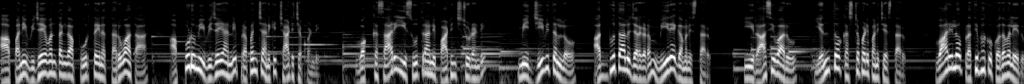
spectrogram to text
ఆ పని విజయవంతంగా పూర్తయిన తరువాత అప్పుడు మీ విజయాన్ని ప్రపంచానికి చాటి చెప్పండి. ఒక్కసారి ఈ సూత్రాన్ని పాటించి చూడండి. మీ జీవితంలో అద్భుతాలు జరగడం మీరే గమనిస్తారు. ఈ రాశివారు ఎంతో కష్టపడి పనిచేస్తారు. వారిలో ప్రతిభకు కొదవలేదు.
